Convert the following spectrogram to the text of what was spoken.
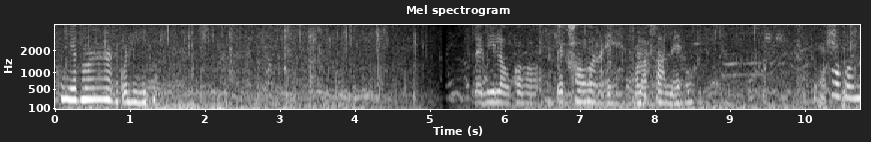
คนเยอะมากกว่านี้ และนี่เราก็ได้เข้ามาไอสารักษาแล้วทุกคนเ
